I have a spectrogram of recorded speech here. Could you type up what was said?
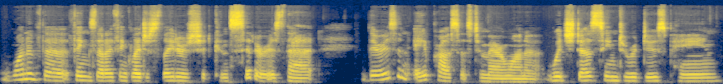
one of the things that I think legislators should consider is that there is an A process to marijuana, which does seem to reduce pain,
